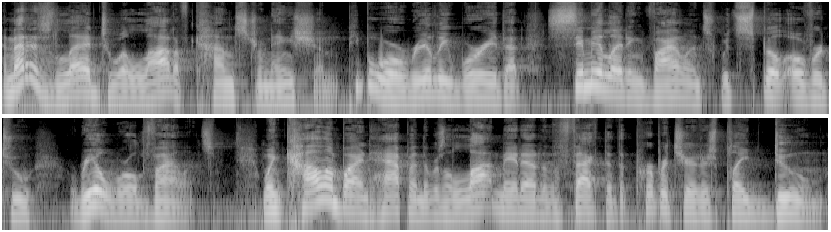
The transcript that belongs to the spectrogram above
And that has led to a lot of consternation. People were really worried that simulating violence would spill over to real world violence. When Columbine happened, there was a lot made out of the fact that the perpetrators played Doom.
